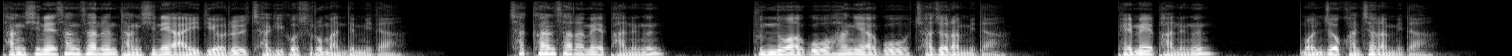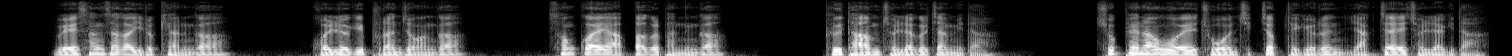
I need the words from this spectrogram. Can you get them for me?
당신의 상사는 당신의 아이디어를 자기 것으로 만듭니다. 착한 사람의 반응은 분노하고 항의하고 좌절합니다. 뱀의 반응은 먼저 관찰합니다. 왜 상사가 이렇게 하는가? 권력이 불안정한가? 성과의 압박을 받는가? 그 다음 전략을 짭니다. 쇼펜하우어의 조언 직접 대결은 약자의 전략이다.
